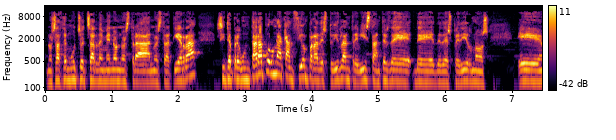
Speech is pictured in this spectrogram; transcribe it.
nos hace mucho echar de menos nuestra, nuestra tierra. Si te preguntara por una canción para despedir la entrevista, antes de, de- de despedirnos, eh,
